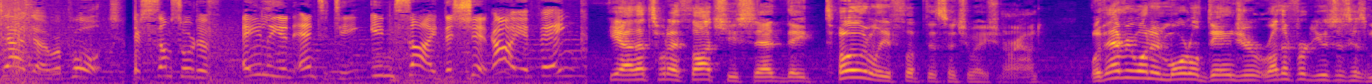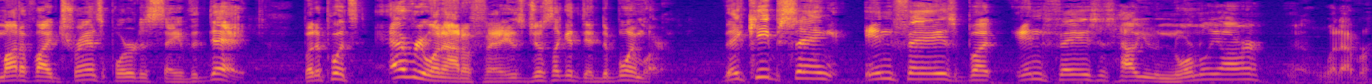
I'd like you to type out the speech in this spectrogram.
Dagger, report. There's some sort of alien entity inside the ship. Oh, you think? Yeah, that's what I thought she said. They totally flipped this situation around. With everyone in mortal danger, Rutherford uses his modified transporter to save the day, but it puts everyone out of phase just like it did to Boimler. They keep saying in phase, but in phase is how you normally are? Whatever.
